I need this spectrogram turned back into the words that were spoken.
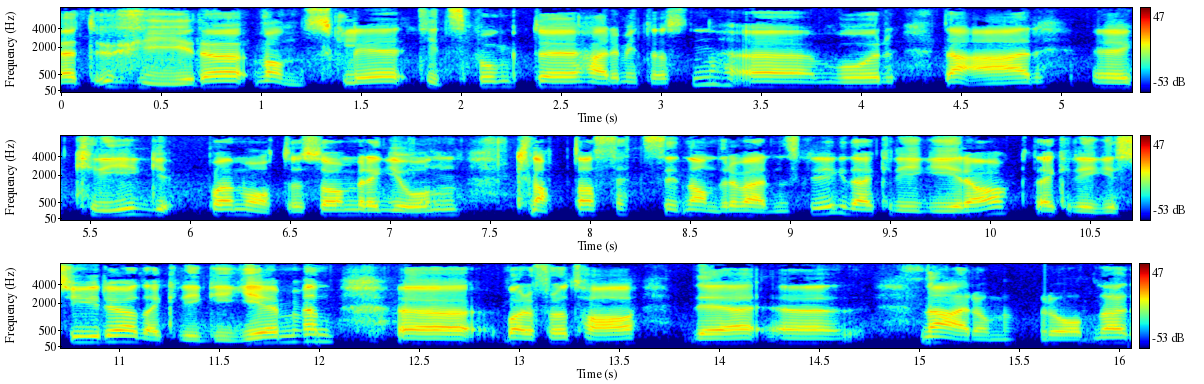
et uhyre vanskelig tidspunkt her i Midtøsten, hvor det er krig på en måte som regionen knapt har sett siden andre verdenskrig. Det er krig i Irak, det er krig i Syria, det er krig i Jemen. Eh, bare for å ta det eh, nærområdene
